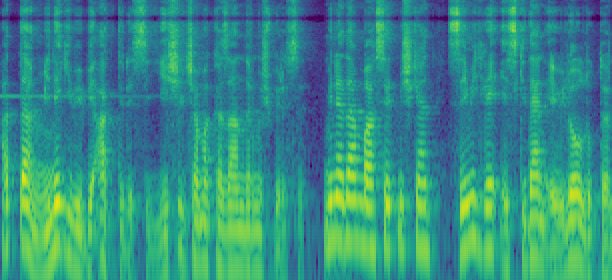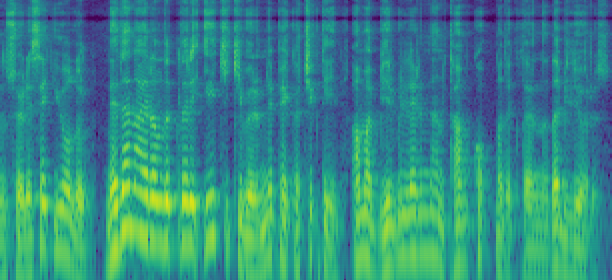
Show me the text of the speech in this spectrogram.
Hatta Mine gibi bir aktrisi Yeşilçam'a kazandırmış birisi. Mine'den bahsetmişken Semih'le eskiden evli olduklarını söylesek iyi olur. Neden ayrıldıkları ilk iki bölümde pek açık değil ama birbirlerinden tam kopmadıklarını da biliyoruz.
